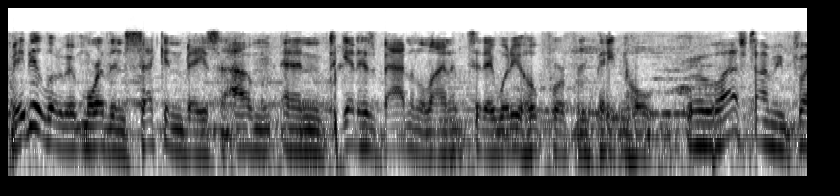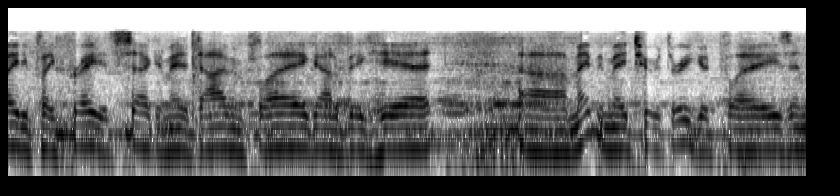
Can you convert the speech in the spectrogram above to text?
maybe a little bit more than second base. Um, and to get his bat in the lineup today, what do you hope for from Peyton Holt? Well, the last time he played, he played great at second, made a diving play, got a big hit, uh, maybe made two or three good plays, and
